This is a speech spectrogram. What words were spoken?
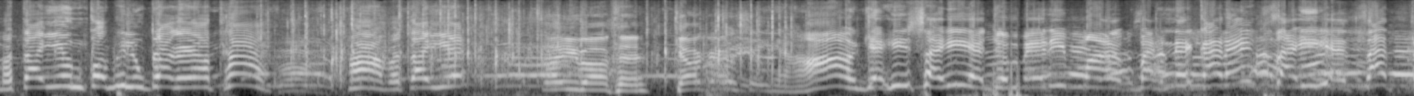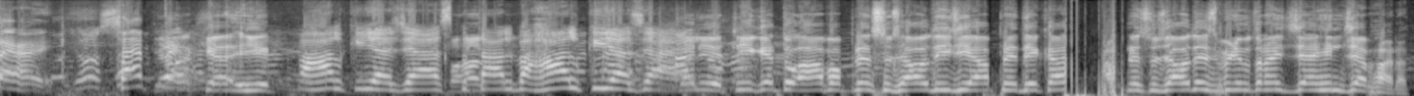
बताइए उनको भी लूटा गया था? हाँ। बताइए। सही बात है। क्या कह रही हैं? हाँ यही सही है जो मेरी बहने करे सही है सत्य है सत्य क्या ये बहाल किया जाए अस्पताल बहाल किया जाए। चलिए ठीक है तो आप अपने सुझाव दीजिए आपने देखा अपने सुझाव दे इस वीडियो जय हिंद जय भारत।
